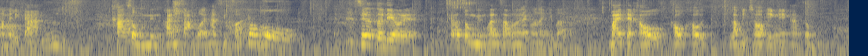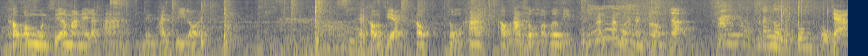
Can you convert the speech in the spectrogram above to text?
อเมริกา ค่าส่ง 1,350 บาท โอ้โห เสื้อตัวเดียวเนี่ย ค่าส่ง ได้1,300วันละกี่บาทไม่แต่เขาเขาเขารับผิดชอบเองไงค่าส่ง เขาประมูลเสื้อมาในราคา 1,400 แต่เขาเสียเขาส่งค่าเอาค่าส่งมาเพิ่มอีก 1,350ขนมจะขนมขนมกลมจาก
